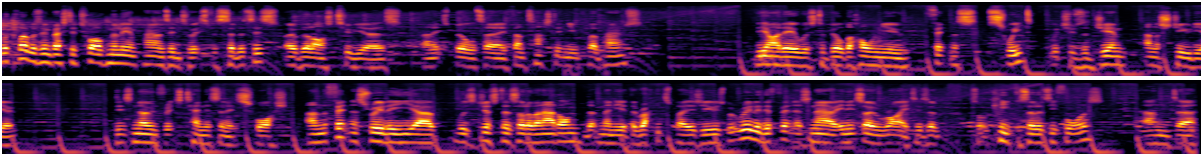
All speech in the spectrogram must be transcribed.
Well, the club has invested £12 million into its facilities over the last two years and it's built a fantastic new clubhouse the idea was to build a whole new fitness suite, which is a gym and a studio. It's known for its tennis and its squash. And the fitness really uh, was just a sort of an add-on that many of the rackets players use. But really the fitness now in its own right is a sort of key facility for us. And uh,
